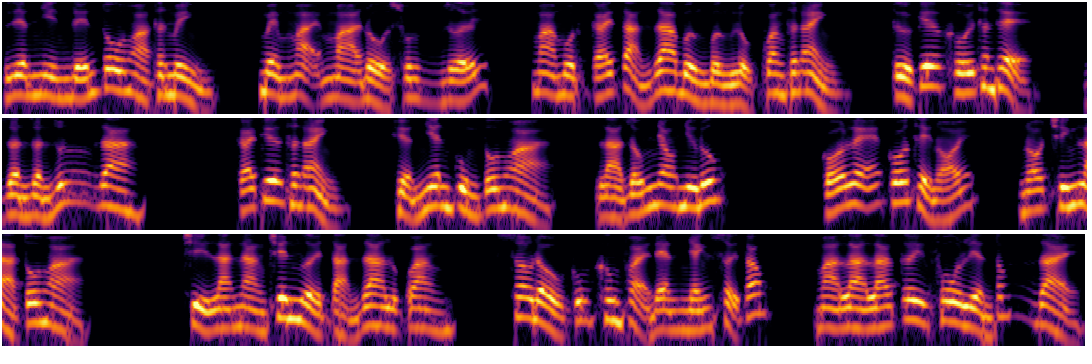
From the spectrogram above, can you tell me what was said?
liền nhìn đến Tô Hòa thân mình, mềm mại mà đổ xuống dưới, mà một cái tản ra bừng bừng lục quang thân ảnh, từ kia khối thân thể, dần dần rút ra. Cái kia thân ảnh, hiển nhiên cùng Tô Hòa, là giống nhau như lúc. Có lẽ có thể nói, nó chính là Tô Hòa. Chỉ là nàng trên người tản ra lục quang, sau đầu cũng không phải đen nhánh sợi tóc, mà là lá cây phô liền tóc dài,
